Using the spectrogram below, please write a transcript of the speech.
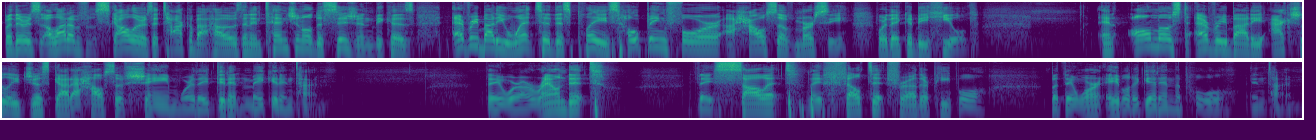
but there's a lot of scholars that talk about how it was an intentional decision because everybody went to this place hoping for a house of mercy where they could be healed. And almost everybody actually just got a house of shame where they didn't make it in time. They were around it, they saw it, they felt it for other people, but they weren't able to get in the pool in time.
